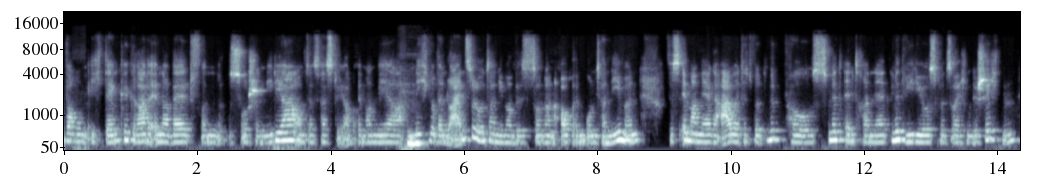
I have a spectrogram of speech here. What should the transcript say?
warum ich denke, gerade in der Welt von Social Media, und das hast du ja auch immer mehr, mhm. nicht nur wenn du Einzelunternehmer bist, sondern auch im Unternehmen, dass immer mehr gearbeitet wird mit Posts, mit Intranet, mit Videos, mit solchen Geschichten.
